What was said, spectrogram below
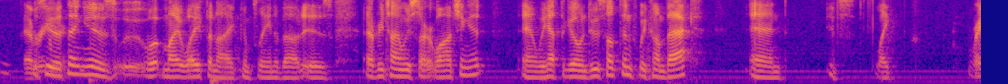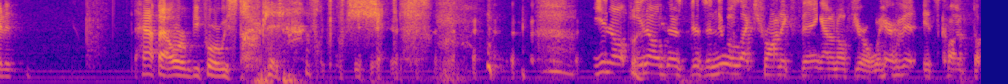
Every Well, see, the thing is, what my wife and I complain about is every time we start watching it and we have to go and do something, we come back and it's like right at half hour before we started. it's like, oh, shit. You know, you know, there's there's a new electronic thing. I don't know if you're aware of it. It's called the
